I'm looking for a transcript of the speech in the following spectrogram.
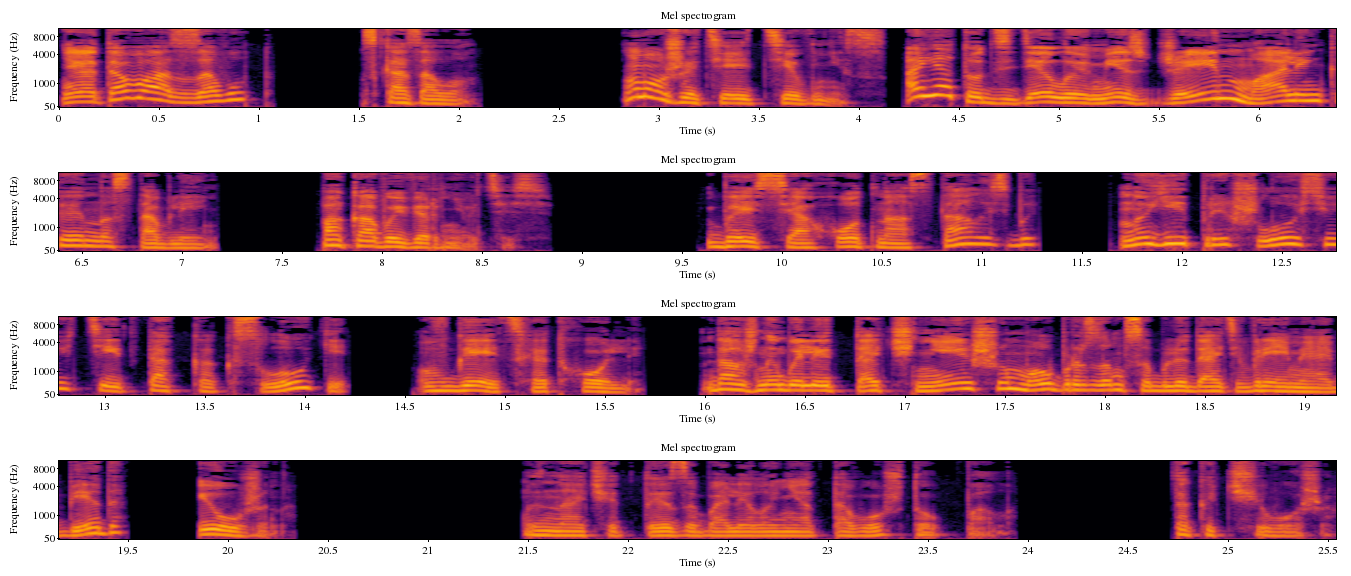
это вас зовут», — сказал он. «Можете идти вниз, а я тут сделаю мисс Джейн маленькое наставление, пока вы вернетесь». Бесси охотно осталась бы, но ей пришлось уйти, так как слуги в Гейтсхед-холле должны были точнейшим образом соблюдать время обеда и ужина. Значит, ты заболела не от того, что упала. Так от чего же?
